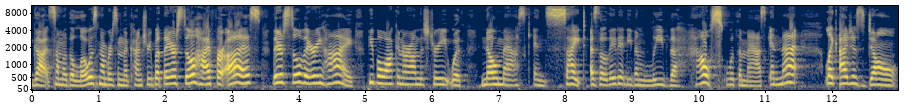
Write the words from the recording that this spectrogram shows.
got some of the lowest numbers in the country, but they are still high for us. They're still very high. People walking around the street with no mask in sight, as though they didn't even leave the house with a mask. And that, like, I just don't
